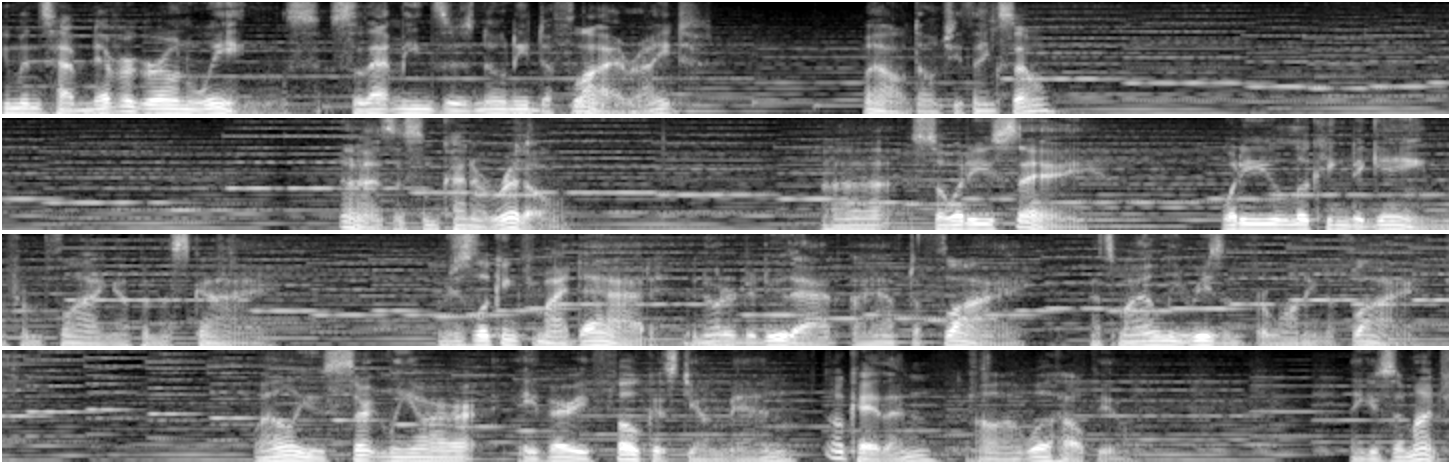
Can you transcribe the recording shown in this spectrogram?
Humans have never grown wings, so that means there's no need to fly, right? Well, don't you think so? Oh, is this some kind of riddle? Uh, so what do you say? What are you looking to gain from flying up in the sky? I'm just looking for my dad. In order to do that, I have to fly. That's my only reason for wanting to fly. Well, you certainly are a very focused young man. Okay then, uh, we'll help you. Thank you so much.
